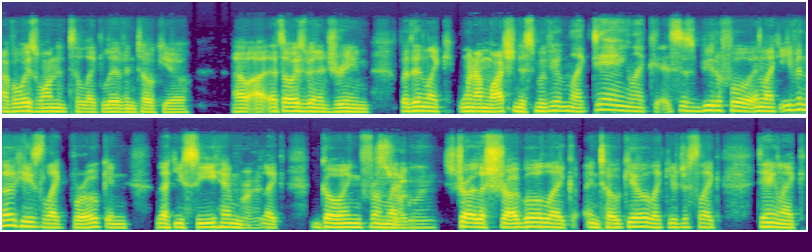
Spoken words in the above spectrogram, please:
i've always wanted to like live in tokyo I, I, that's always been a dream but then like when i'm watching this movie i'm like dang like this is beautiful and like even though he's like broke and like you see him Right. like going from like str- the struggle like in tokyo like you're just like dang like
